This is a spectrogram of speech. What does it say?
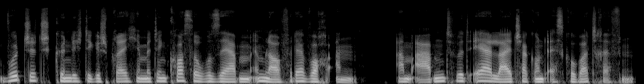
Vucic kündigte Gespräche mit den Kosovo-Serben im Laufe der Woche an. Am Abend wird er Lajczak und Escobar treffen.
